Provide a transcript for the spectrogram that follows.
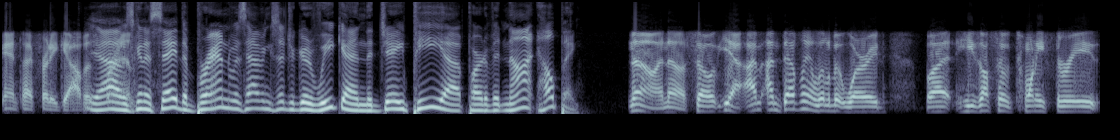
anti-Freddie Galvis. Yeah, brand. I was going to say the brand was having such a good weekend, the JP uh, part of it not helping. No, I know. So yeah, I'm I'm definitely a little bit worried, but he's also 23,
